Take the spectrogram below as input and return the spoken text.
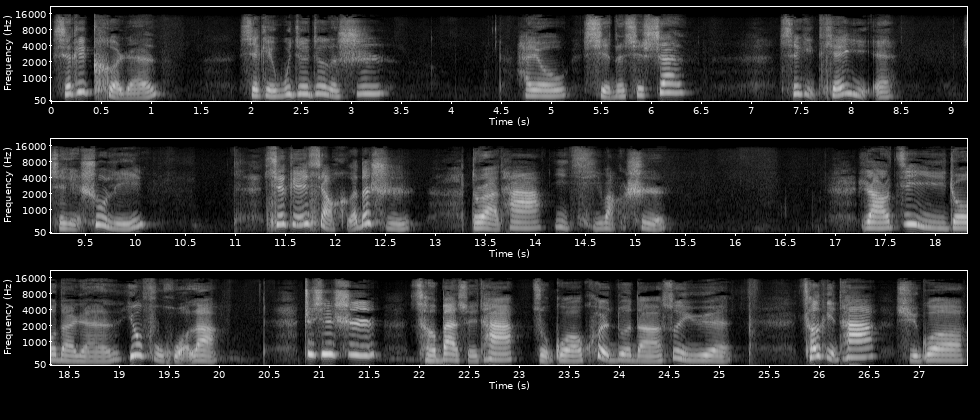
写给可人，写给乌丢丢的诗，还有写那些山，写给田野。写给树林，写给小河的诗，都让他忆起往事，让记忆中的人又复活了。这些诗曾伴随他走过困顿的岁月，曾给他许过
